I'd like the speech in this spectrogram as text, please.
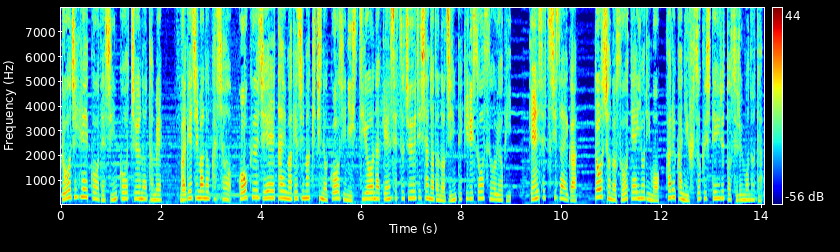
同時並行で進行中のため、曲島の仮称、航空自衛隊曲島基地の工事に必要な建設従事者などの人的リソース及び、建設資材が当初の想定よりもはるかに不足しているとするものだ。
